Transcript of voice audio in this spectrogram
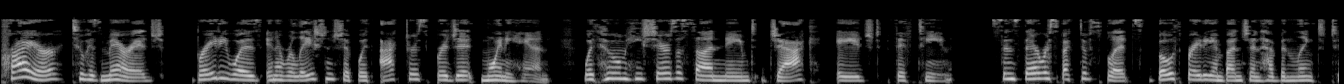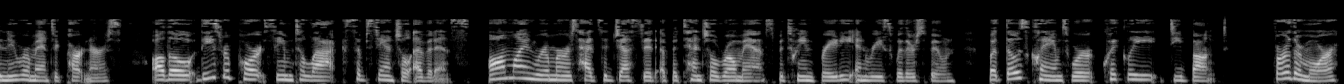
Prior to his marriage, Brady was in a relationship with actress Bridget Moynahan, with whom he shares a son named Jack, aged 15. Since their respective splits, both Brady and Bündchen have been linked to new romantic partners, although these reports seem to lack substantial evidence. Online rumors had suggested a potential romance between Brady and Reese Witherspoon, but those claims were quickly debunked. Furthermore,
